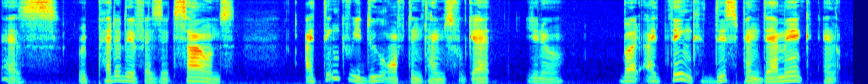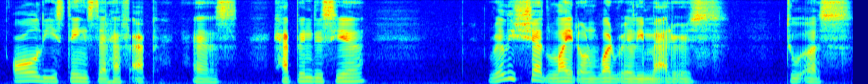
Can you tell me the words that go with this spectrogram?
as repetitive as it sounds, I think we do oftentimes forget, you know, but I think this pandemic and all these things that have ap- has happened this year really shed light on what really matters to us.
